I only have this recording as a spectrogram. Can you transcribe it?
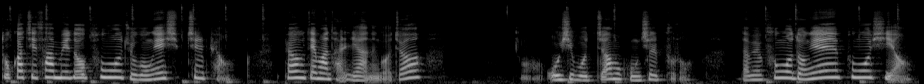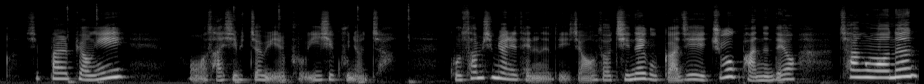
똑같이 3위도 풍호주공의 17평 평형대만 달리하는 거죠. 어, 55.07%그 다음에 풍호동의 풍호시형 18평이 어, 42.21% 29년차 곧 30년이 되는 애들이죠. 그래서 진해구까지 쭉 봤는데요. 창원은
